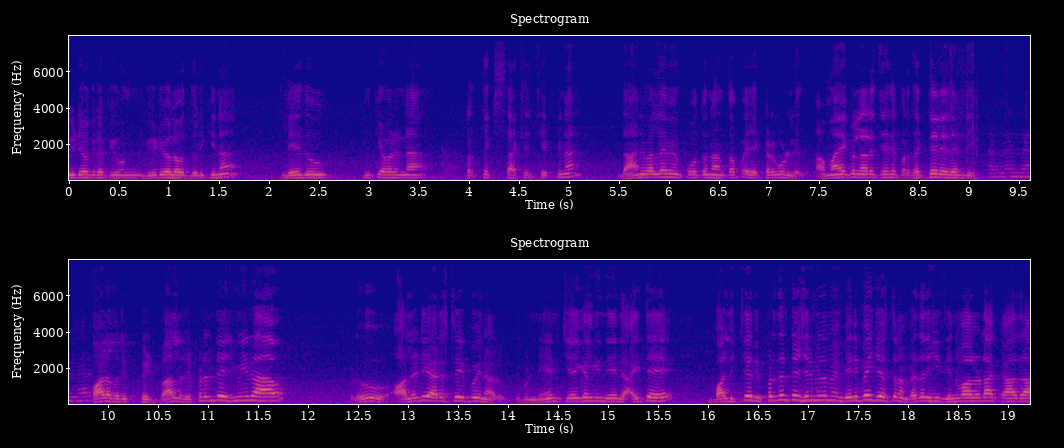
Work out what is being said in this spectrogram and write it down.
వీడియోగ్రఫీ ఉన్న వీడియోలో దొరికినా లేదు ఇంకెవరైనా ప్రత్యక్ష సాక్షి చెప్పినా దానివల్లే మేము పోతున్నాం తప్ప ఎక్కడ కూడా లేదు. అమాయకులు అరెస్ట్ చేసే ప్రసక్తే లేదండి. వాళ్ళ రిపీట్ వాళ్ళ రిప్రజెంటేషన్ మీద ఇప్పుడు ఆల్రెడీ అరెస్ట్ అయిపోయినారు. ఇప్పుడు నేను చేయగలిగింది ఏం అయితే వాళ్ళు ఇచ్చే రిప్రజెంటేషన్ మీద మేము వెరిఫై చేస్తున్నాం వెదర్ హీజ్ ఇన్వాల్వ్డా కాదా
